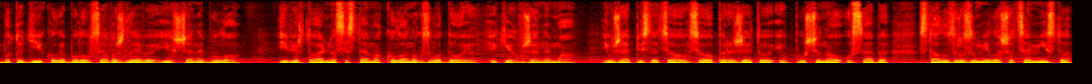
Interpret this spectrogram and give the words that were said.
бо тоді, коли було все важливе, їх ще не було. І віртуальна система колонок з водою, яких вже нема. І вже після цього всього пережитого і впущеного у себе стало зрозуміло, що це місто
